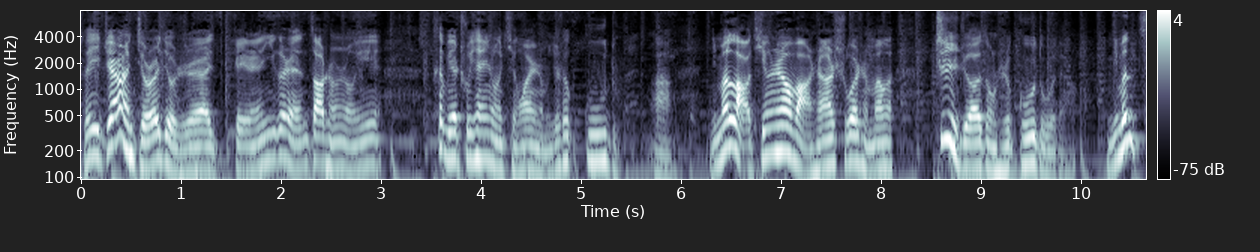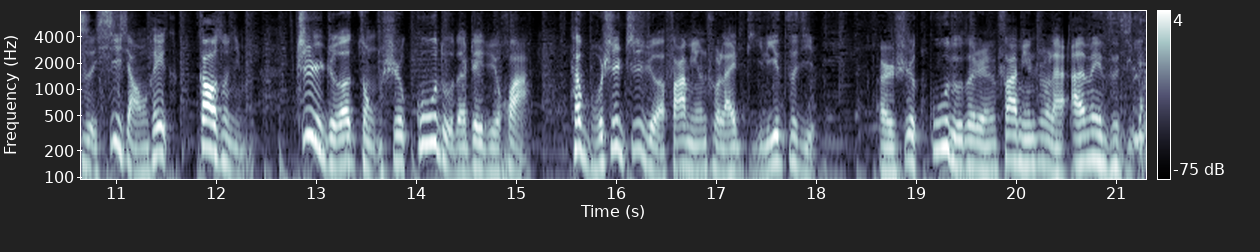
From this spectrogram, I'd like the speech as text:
所以这样久而久之，给人一个人造成容易特别出现一种情况是什么？就是孤独啊！你们老听上网上说什么智者总是孤独的，你们仔细想，我可以告诉你们，智者总是孤独的这句话，它不是智者发明出来砥砺自己，而是孤独的人发明出来安慰自己。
